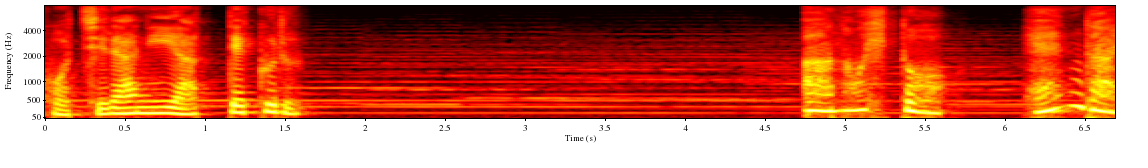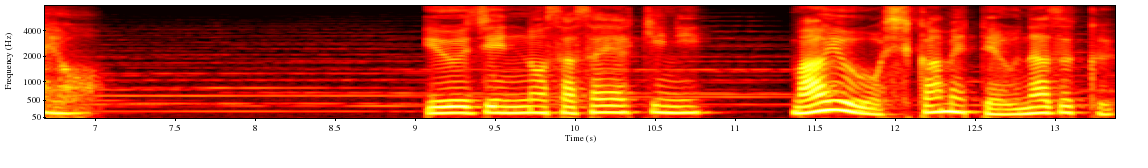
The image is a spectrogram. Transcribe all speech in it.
こちらにやってくる。あの人、変だよ。友人のささやきに眉をしかめてうなずく。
